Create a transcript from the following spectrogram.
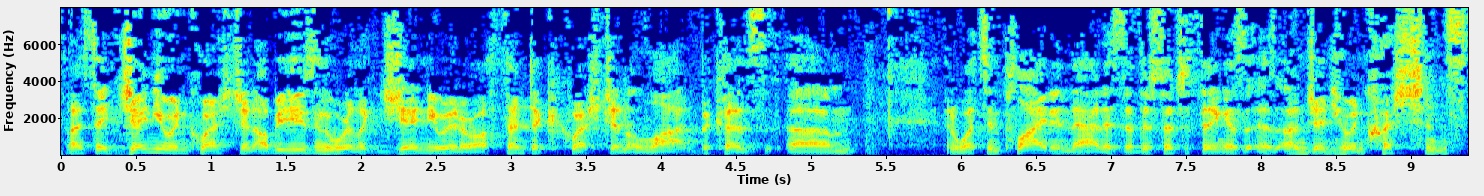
When I say genuine question, I'll be using the word like genuine or authentic question a lot because, um, and what's implied in that is that there's such a thing as, as ungenuine questions.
